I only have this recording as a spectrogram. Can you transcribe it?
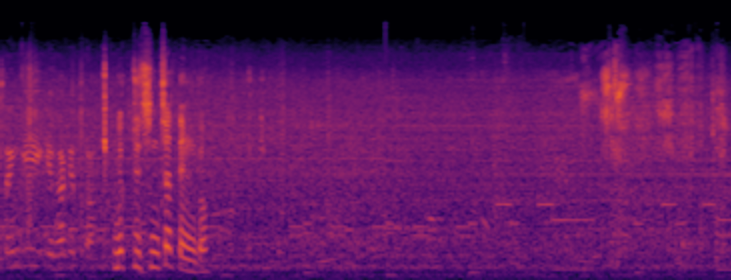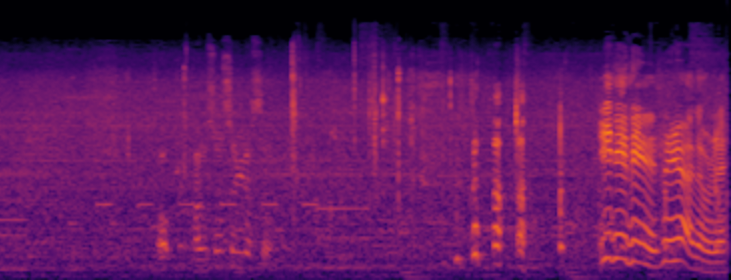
맥주 땡기긴 하겠다. 맥주 진짜 땡겨. 어, 방소 쓸렸어. 1일1 흘려야 돼, 원래.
